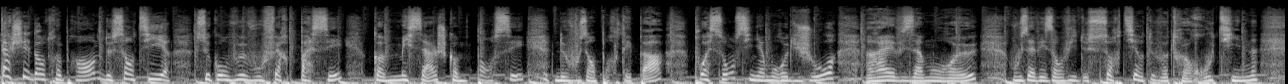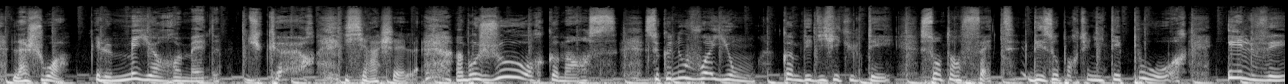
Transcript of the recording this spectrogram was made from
tâchez d'entreprendre, de sentir ce qu'on veut vous faire passer comme message, comme pensée. Ne vous emportez pas. Poisson, signe amoureux du jour, rêves amoureux. Vous avez envie de sortir de votre routine. La joie est le meilleur remède du cœur. Ici Rachel, un beau jour commence. Ce que nous voyons comme des difficultés sont en fait des opportunités pour élever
